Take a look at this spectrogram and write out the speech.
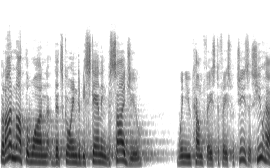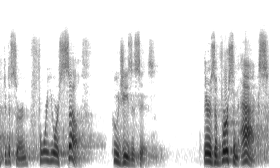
But I'm not the one that's going to be standing beside you when you come face to face with Jesus. You have to discern for yourself who Jesus is. There's a verse in Acts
